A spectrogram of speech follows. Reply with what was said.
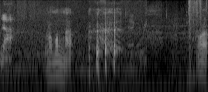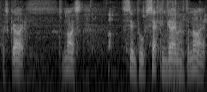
nah. Well, I'm on that. Alright, let's go. It's a nice, simple second game of the night.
